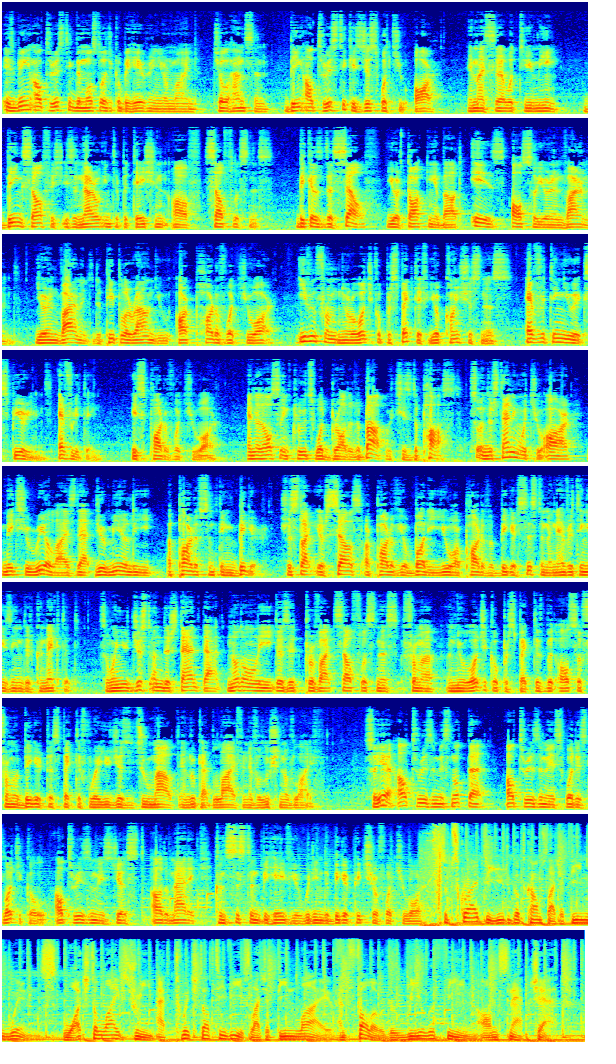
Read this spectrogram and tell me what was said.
Is being altruistic the most logical behavior in your mind? Joel Hansen. Being altruistic is just what you are. And I said, what do you mean? Being selfish is a narrow interpretation of selflessness. Because the self you're talking about is also your environment. Your environment, the people around you, are part of what you are. Even from neurological perspective, your consciousness, everything you experience, everything, is part of what you are. And that also includes what brought it about, which is the past. So understanding what you are makes you realize that you're merely a part of something bigger. Just like your cells are part of your body, you are part of a bigger system and everything is interconnected. So when you just understand that, not only does it provide selflessness from a, a, neurological perspective, but also from a bigger perspective where you just zoom out and look at life and evolution of life. So yeah, altruism is not that altruism is what is logical. Altruism is just automatic, consistent behavior within the bigger picture of what you are. Subscribe to youtube.com slash wins. Watch the live stream at twitch.tv slash Live and follow the real Athene on Snapchat.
